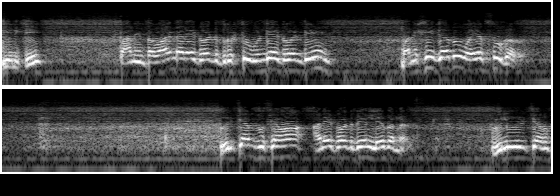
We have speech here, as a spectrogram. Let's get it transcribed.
దీనికి తాను ఇంత వాడిని అనేటువంటి దృష్టి ఉండేటువంటి మనిషి కాదు వయస్సు కాదు. విరిచాను చూసావా అనేటువంటిది ఏం లేదన్నాడు. విలు విరిచాను.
